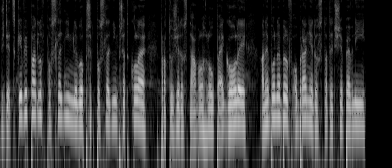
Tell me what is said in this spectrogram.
vždycky vypadl v posledním nebo předposledním předkole, protože dostával hloupé góly, anebo nebyl v obraně dostatečně pevný.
